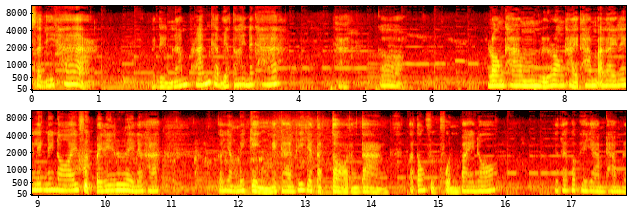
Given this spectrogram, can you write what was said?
สวัสดีค่ะ มาดื่มน้ำพลั้นกับยาต้อยนะคะค่ะ ก็ลองทำหรือลองถ่ายทำอะไรเล็กๆ น้อยๆ ฝึกไปเรื่อยๆ นะคะ ก็ยังไม่เก่งในการที่จะตัดต่อต่างๆ ก็ต้องฝึกฝนไปเนาะยาต้อยก็พยายามทำห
